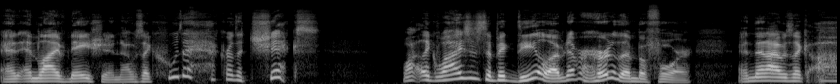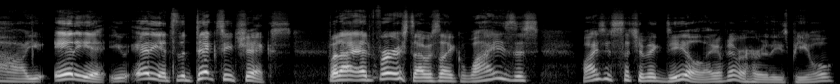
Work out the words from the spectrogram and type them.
and, and Live Nation, I was like, who the heck are the Chicks? Why like why is this a big deal? I've never heard of them before. And then I was like, "Oh, you idiot. You idiot. It's the Dixie Chicks." But I at first I was like, "Why is this why is this such a big deal? Like I've never heard of these people."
